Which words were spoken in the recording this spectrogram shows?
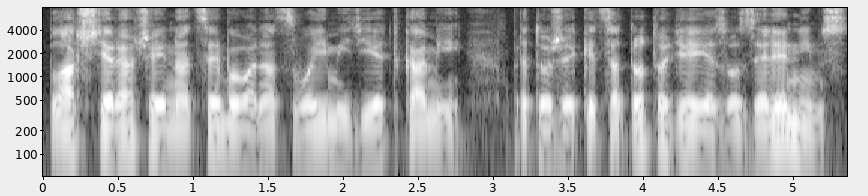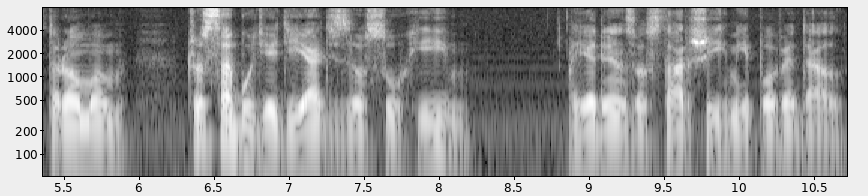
plačte radšej nad sebou a nad svojimi dietkami, pretože keď sa toto deje so zeleným stromom, čo sa bude diať so suchým? Jeden zo starších mi povedal,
